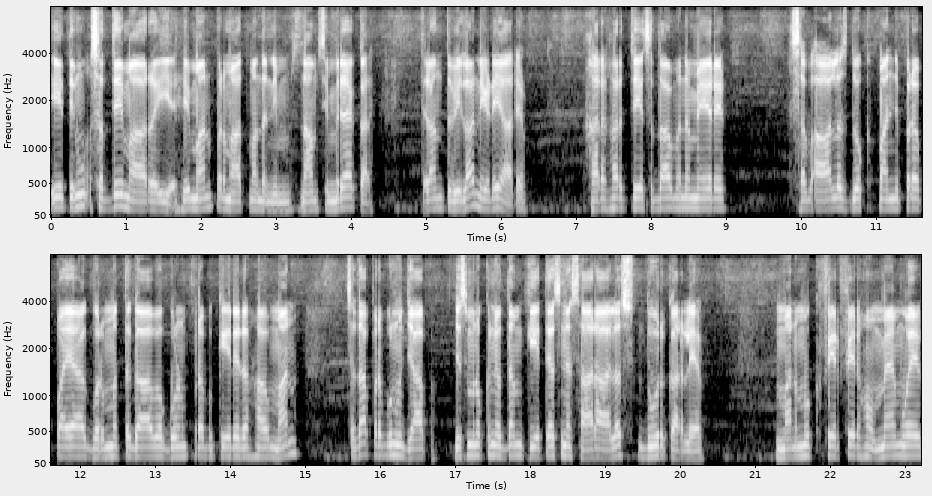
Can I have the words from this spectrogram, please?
ਇਹ ਤੈਨੂੰ ਸੱਦੇ ਮਾਰ ਰਹੀ ਹੈ। ਹੈ ਮਨ, ਪਰਮਾਤਮਾ ਦਾ ਨਿਮ- ਨਾਮ ਸਿਮਰਿਆ ਕਰ। ਤੁਰੰਤ ਵੇਲਾ ਨੇੜੇ ਆ ਰਿਹਾ। ਹਰ ਹਰ ਚੇ ਸਦਾ ਮਨ ਮੇਰੇ। ਸਭ ਆਲਸ ਦੁਖ ਪੰਜ ਪ੍ਰਪਾਇਆ ਗੁਰਮਤਿ ਗਾਵ ਗੁਣ ਪ੍ਰਭ ਕੇਰੇ ਰਹਾ ਮਨ। ਸਦਾ ਪ੍ਰਭੂ ਨੂੰ ਜਾਪ, ਜਿਸ ਮਨੁੱਖ ਨੇ ਉਦਮ ਕੀਤੇ ਉਸਨੇ ਸਾਰਾ ਆਲਸ ਦੂਰ ਕਰ ਲਿਆ। ਮਨਮੁਖ ਫਿਰ ਫਿਰ ਹਉਮੈ ਮੋਏ,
